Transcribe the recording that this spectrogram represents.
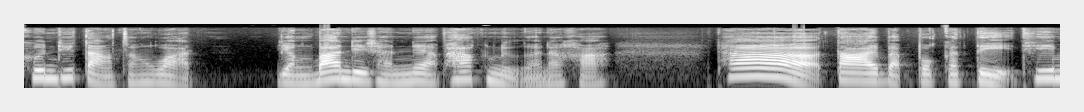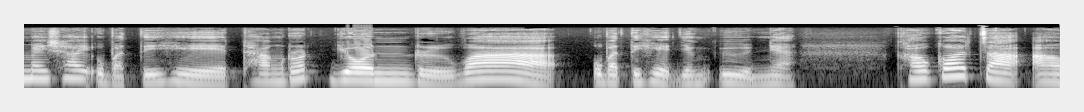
ขึ้นที่ต่างจังหวัด อย่างบ้านดิฉันเนี่ยภาคเหนือนะคะ ถ้าตายแบบปกติที่ไม่ใช่อุบัติเหตุทางรถยนต์ หรือว่าอุบัติเหตุอย่างอื่นเนี่ย เขาก็จะเอา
